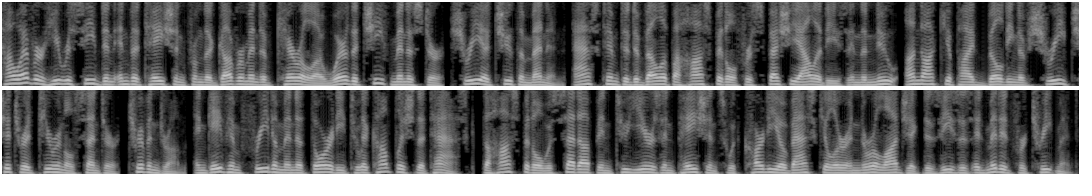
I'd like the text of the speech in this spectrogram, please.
However he received an invitation from the government of Kerala where the chief minister, Sri Achutha Menon, asked him to develop a hospital for specialities in the new, unoccupied building of Sri Chitra Tirunal Centre, Trivandrum, and gave him freedom and authority to accomplish the task. The hospital was set up in two years and patients with cardiovascular and neurologic diseases admitted for treatment.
